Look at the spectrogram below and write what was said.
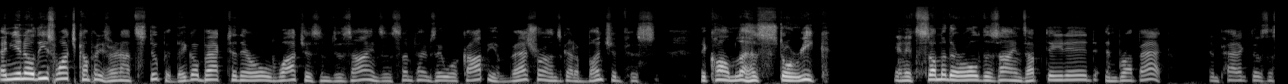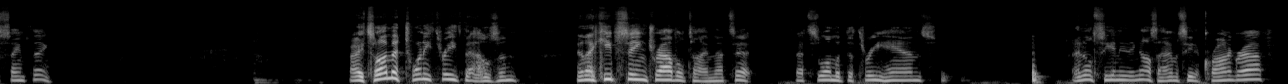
And you know, these watch companies are not stupid. They go back to their old watches and designs, and sometimes they will copy them. Vacheron's got a bunch of his, they call them Le Historique, and it's some of their old designs updated and brought back. And Patek does the same thing. All right, so I'm at 23,000 and I keep seeing travel time. That's it. That's the one with the three hands. I don't see anything else. I haven't seen a chronograph.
